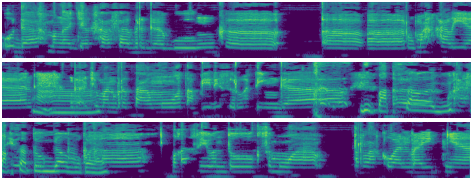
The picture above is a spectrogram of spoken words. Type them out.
udah mengajak Salsa bergabung ke eh, rumah kalian. Nggak cuman bertamu, tapi disuruh tinggal. Dipaksa Eh, lagi, paksa untuk- tinggal pokoknya. eh, makasih untuk semua perlakuan baiknya,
